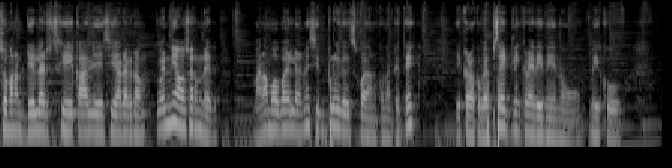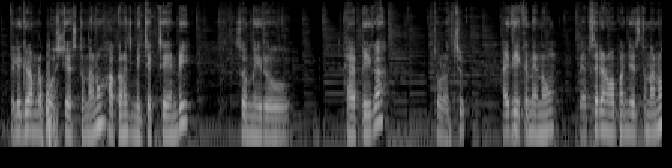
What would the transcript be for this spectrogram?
సో మనం డీలర్స్కి కాల్ చేసి అడగడం ఇవన్నీ అవసరం లేదు. మన మొబైల్లోనే సింపుల్గా తెలుసుకోవాలనుకున్నట్టయితే ఇక్కడ ఒక వెబ్సైట్ లింక్ అనేది నేను మీకు టెలిగ్రామ్లో పోస్ట్ చేస్తున్నాను. అక్కడ నుంచి మీరు చెక్ చేయండి. సో మీరు హ్యాపీగా చూడొచ్చు. అయితే ఇక్కడ నేను వెబ్సైట్ అని ఓపెన్ చేస్తున్నాను.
